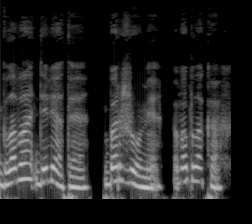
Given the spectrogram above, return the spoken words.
Глава девятая. Боржоми. В облаках.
